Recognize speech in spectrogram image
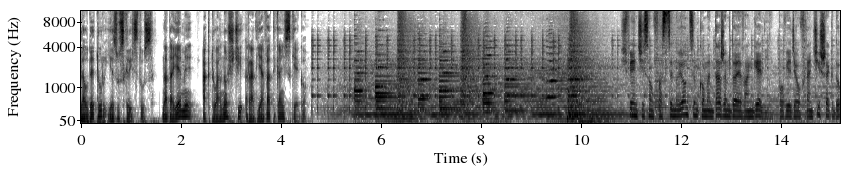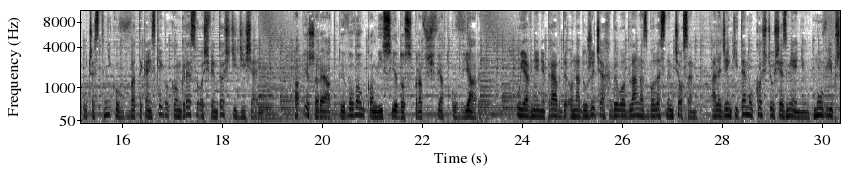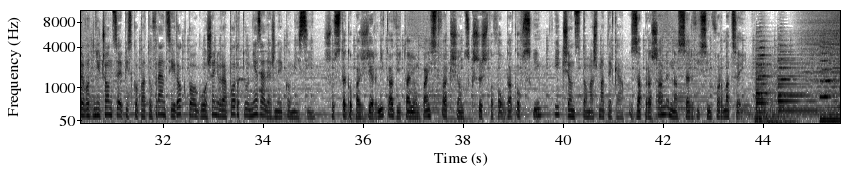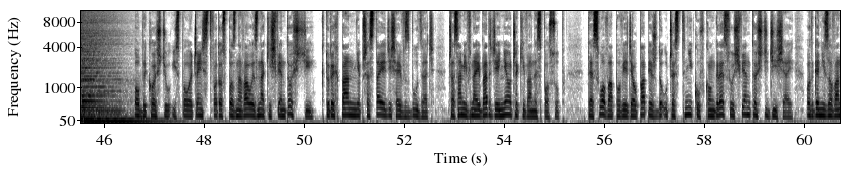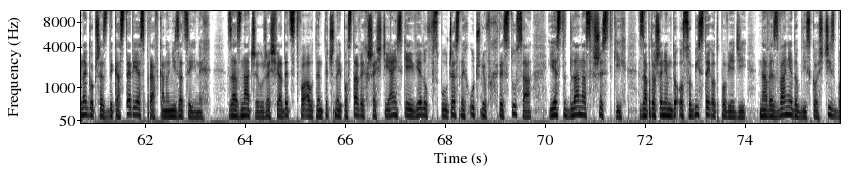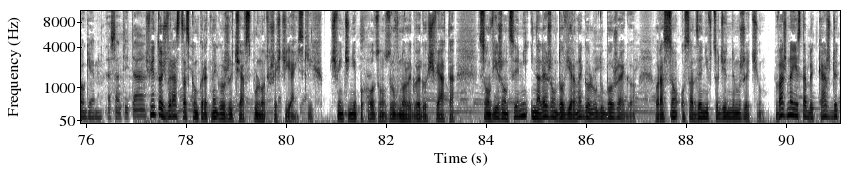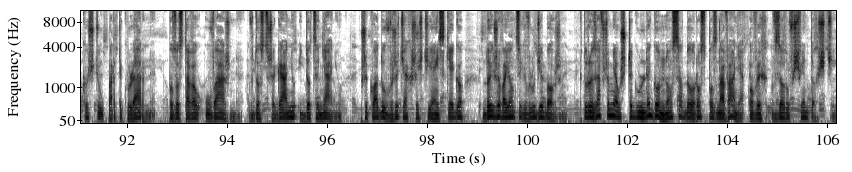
Laudetur Jezus Chrystus. Nadajemy aktualności Radia Watykańskiego. Święci są fascynującym komentarzem do Ewangelii, powiedział Franciszek do uczestników Watykańskiego Kongresu o Świętości dzisiaj. Papież reaktywował komisję do spraw świadków wiary. Ujawnienie prawdy o nadużyciach było dla nas bolesnym ciosem, ale dzięki temu Kościół się zmienił, mówi przewodniczący Episkopatu Francji rok po ogłoszeniu raportu niezależnej komisji. 6 października witają Państwa ksiądz Krzysztof Ołdakowski i ksiądz Tomasz Matyka. Zapraszamy na serwis informacyjny. Oby Kościół i społeczeństwo rozpoznawały znaki świętości, których Pan nie przestaje dzisiaj wzbudzać, czasami w najbardziej nieoczekiwany sposób. Te słowa powiedział papież do uczestników kongresu Świętość Dzisiaj, organizowanego przez Dykasterię Spraw Kanonizacyjnych. Zaznaczył, że świadectwo autentycznej postawy chrześcijańskiej wielu współczesnych uczniów Chrystusa jest dla nas wszystkich zaproszeniem do osobistej odpowiedzi na wezwanie do bliskości z Bogiem. Świętość wyrasta z konkretnego życia wspólnot chrześcijańskich. Święci nie pochodzą z równoległego świata, są wierzącymi i należą do wiernego ludu Bożego oraz są osadzeni w codziennym życiu. Ważne jest, aby każdy kościół partykularny pozostawał uważny w dostrzeganiu i docenianiu przykładów życia chrześcijańskiego dojrzewających w ludzie Bożym który zawsze miał szczególnego nosa do rozpoznawania owych wzorów świętości,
